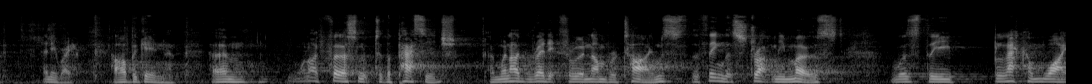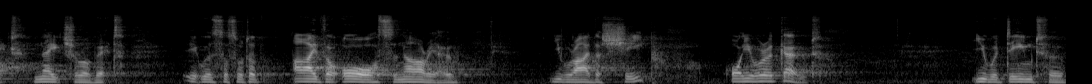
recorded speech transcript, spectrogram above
anyway, I'll begin. Um, when I first looked at the passage, and when I'd read it through a number of times, the thing that struck me most was the black and white nature of it. It was a sort of either or scenario. You were either sheep or you were a goat. You were deemed to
